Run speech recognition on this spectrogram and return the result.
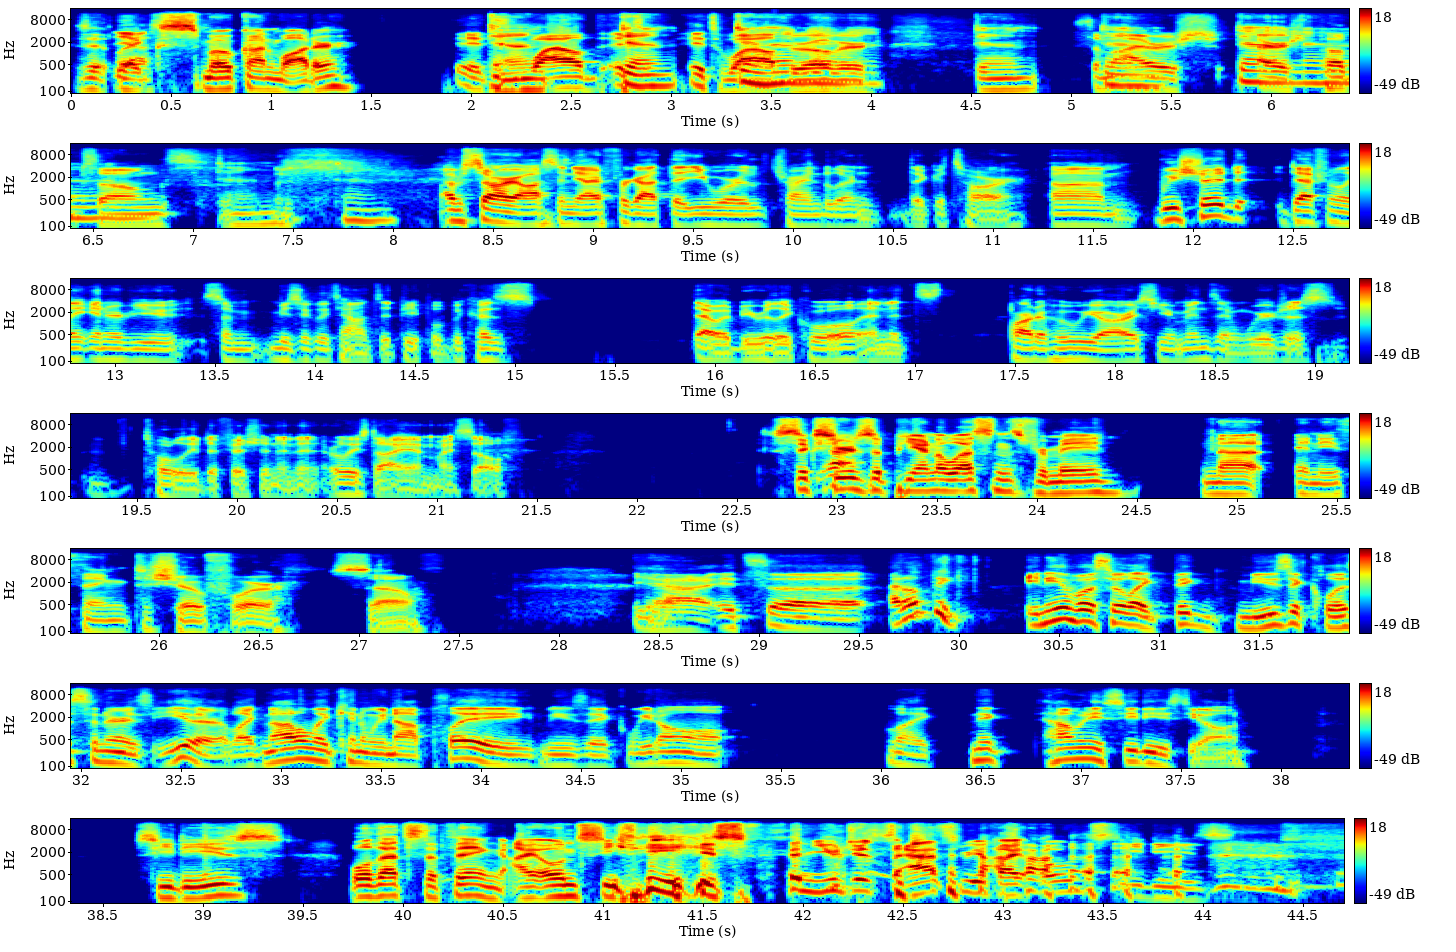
Is it like Yes. smoke on water? It's Dun, wild. It's, dun, it's wild dun, rover. Dun, Some dun, Irish dun, Irish pub dun, songs. Dun, dun. I'm sorry, Austin. Yeah, I forgot that you were trying to learn the guitar. Um, we should definitely interview some musically talented people because that would be really cool. And it's part of who we are as humans. And we're just totally deficient in it, or at least I am myself. Six Yeah. years of piano lessons for me, not anything to show for. So Yeah, it's uh I don't think any of us are like big music listeners either. Like not only can we not play music, we don't like Nick, how many CDs do you own? CDs. Well, that's the thing. I own CDs, and you just asked me if I own CDs.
